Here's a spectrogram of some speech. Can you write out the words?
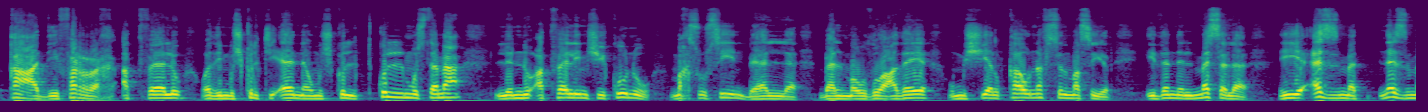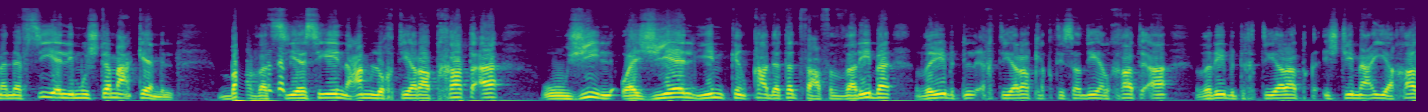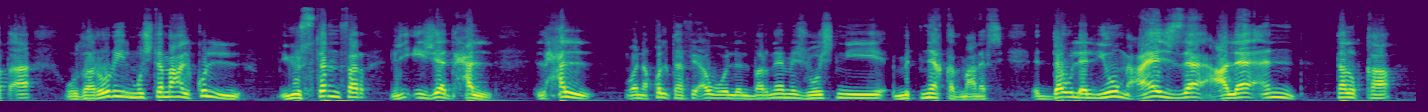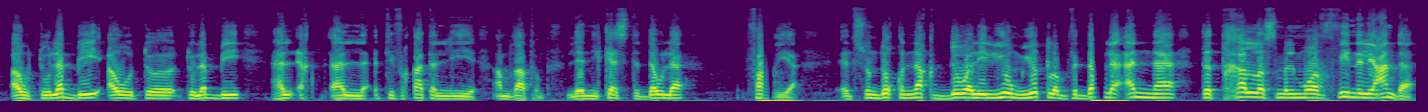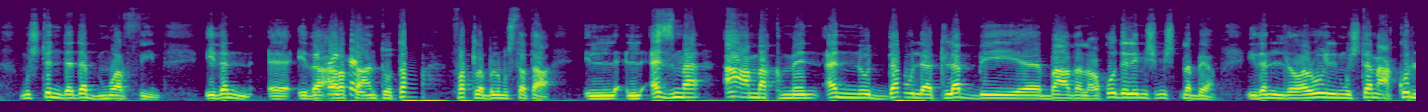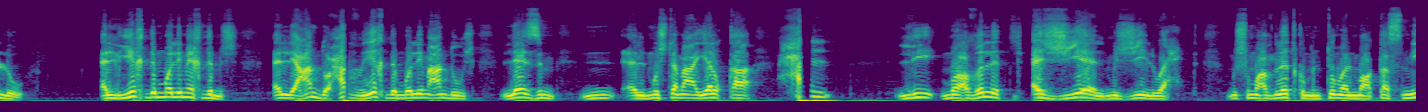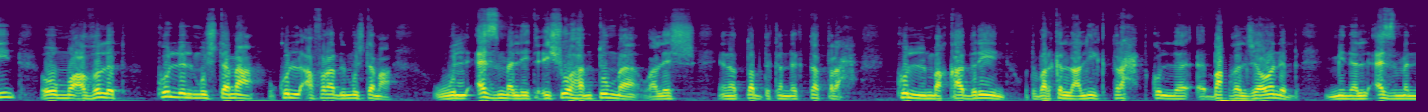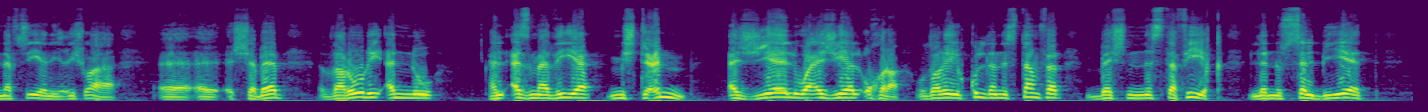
قاعد يفرخ أطفاله وهذه مشكلتي أنا ومشكلة كل مجتمع لأنه أطفالي مش يكونوا مخصوصين بهال بهالموضوع هذايا ومش يلقاو نفس المصير. اذا المسألة هي أزمة نزمة نفسية لمجتمع كامل. بعض السياسيين عملوا اختيارات خاطئة وجيل واجيال يمكن قاعدة تدفع في الضريبة ضريبة الاختيارات الاقتصادية الخاطئة ضريبة اختيارات اجتماعية خاطئة وضروري المجتمع الكل يستنفر لإيجاد حل. الحل وأنا قلتها في أول البرنامج وشني متناقض مع نفسي. الدولة اليوم عاجزة على أن تلقى أو تلبي أو تلبي هالاتفاقات اللي امضتهم لأن كاسة الدولة فاضيه صندوق النقد الدولي اليوم يطلب في الدولة أن تتخلص من الموظفين اللي عندها. مش تنددب موظفين إذا آه، إذا أردت أن تطاع فاطلب المستطاع. الأزمة أعمق من أنه الدولة تلبي آه، بعض العقود اللي مش مش تلبيهم إذا ضروري المجتمع كله اللي يخدم واللي ما يخدمش. اللي عنده حظ يخدم واللي ما عندوش. لازم المجتمع يلقى حل لمعضلة أجيال مش جيل واحد مش معضلتكم أنتم المعتصمين هو معضلة كل المجتمع وكل أفراد المجتمع. والأزمة اللي تعيشوها أنتم وعلاش أنا طلبتك انك تطرح كل المقادرين وتبارك الله عليك طرحت كل بعض الجوانب من الأزمة النفسية اللي يعيشوها آه، آه، الشباب. ضروري أنه هالأزمة ذي مش تعم أجيال وأجيال أخرى. وضروري كلنا نستنفر باش نستفيق لأنه السلبيات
